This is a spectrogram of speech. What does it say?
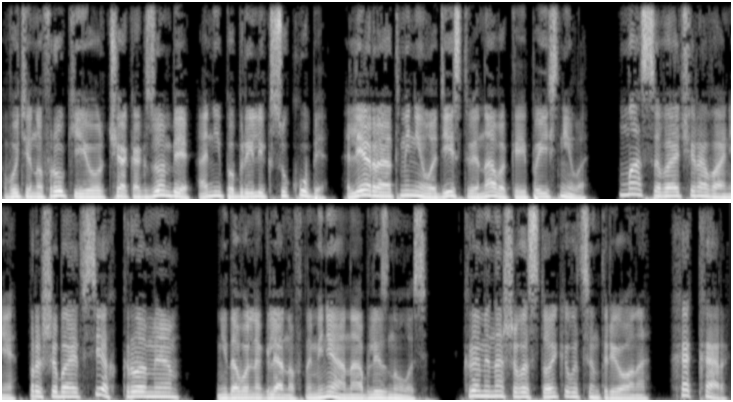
Вытянув руки и урча как зомби, они побрели к Суккубе. Лера отменила действие навыка и пояснила. «Массовое очарование. Прошибает всех, кроме...» Недовольно глянув на меня, она облизнулась. Кроме нашего стойкого Центриона. Хакар,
